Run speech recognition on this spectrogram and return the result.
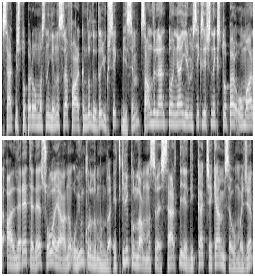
Sert bir stoper olmasının yanı sıra farkındalığı da yüksek bir isim. Sunderland'da oynayan 28 yaşındaki stoper Omar Alderete de sol ayağını oyun kurulumunda etkili kullanması ve sertliğiyle dikkat çeken bir savunmacı.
